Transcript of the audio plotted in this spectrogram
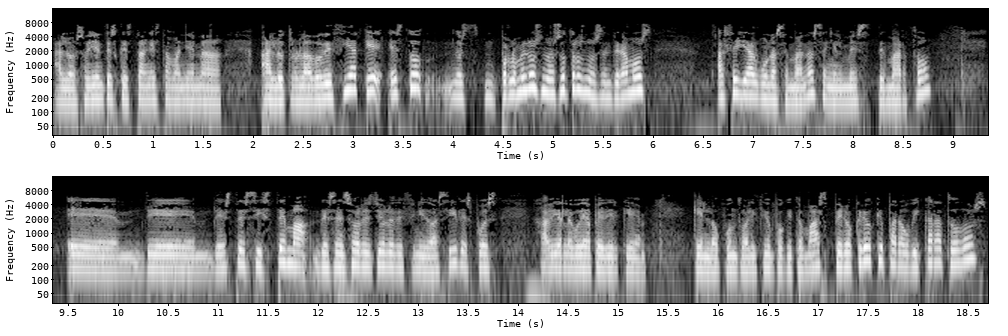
a, los oyentes que están esta mañana al otro lado. Decía que esto, por lo menos nosotros nos enteramos hace ya algunas semanas, en el mes de marzo, eh, de, este sistema de sensores, yo lo he definido así. Después, Javier, le voy a pedir que, que lo puntualice un poquito más. Pero creo que para ubicar a todos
